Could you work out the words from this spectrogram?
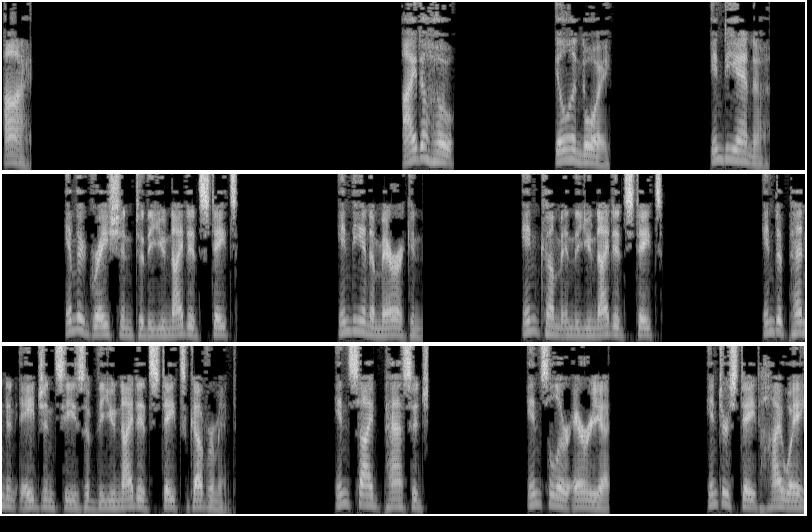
I. Idaho. Illinois. Indiana. Immigration to the United States. Indian American. Income in the United States. Independent agencies of the United States government. Inside Passage. Insular area Interstate highway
